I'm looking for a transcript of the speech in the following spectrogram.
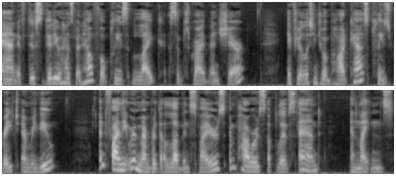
And if this video has been helpful, please like, subscribe, and share. If you're listening to a podcast, please rate and review. And finally, remember that love inspires, empowers, uplifts, and enlightens.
